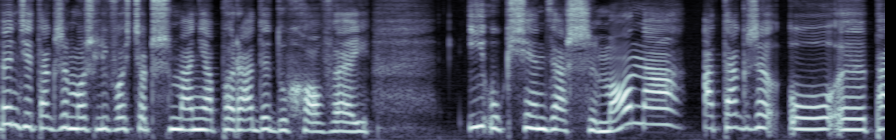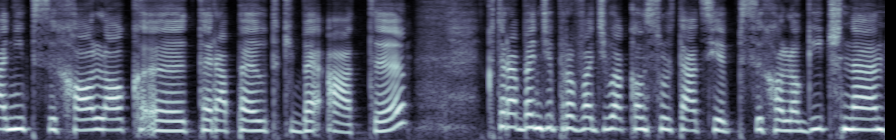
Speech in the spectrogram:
Będzie także możliwość otrzymania porady duchowej i u księdza Szymona, a także u y, pani psycholog, y, terapeutki Beaty, która będzie prowadziła konsultacje psychologiczne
